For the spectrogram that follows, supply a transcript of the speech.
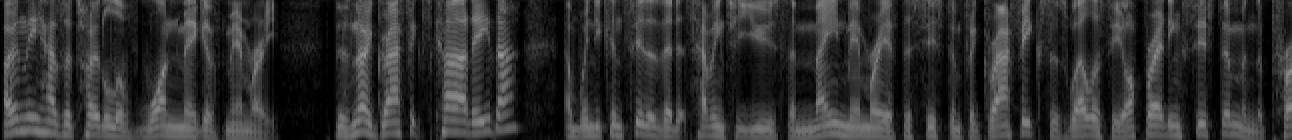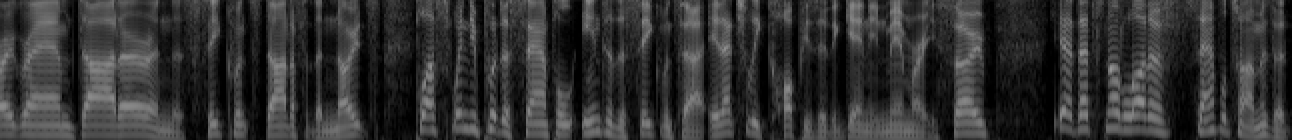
only has a total of one meg of memory. There's no graphics card either, and when you consider that it's having to use the main memory of the system for graphics, as well as the operating system and the program data and the sequence data for the notes, plus when you put a sample into the sequencer, it actually copies it again in memory. So, yeah, that's not a lot of sample time, is it?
